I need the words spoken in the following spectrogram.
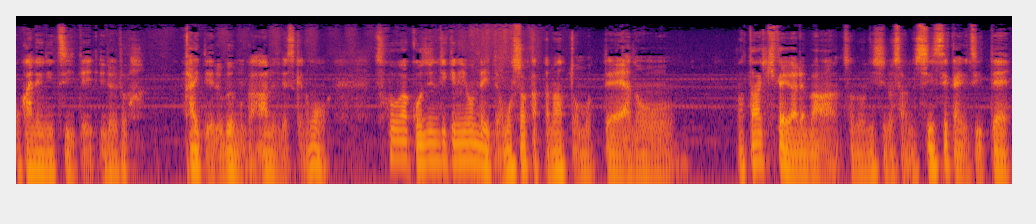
う、お金についていろいろ書いている部分があるんですけども、そこが個人的に読んでいて面白かったなと思って、あの、また機会があれば、その西野さんの新世界について、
